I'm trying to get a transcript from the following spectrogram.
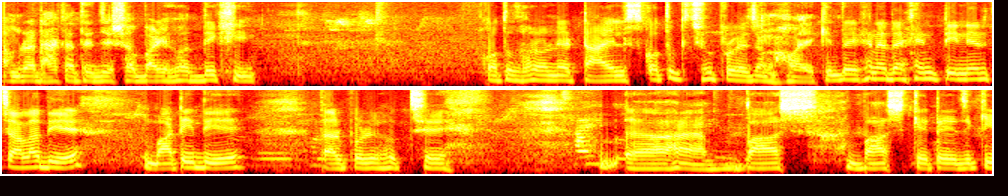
আমরা ঢাকাতে যেসব বাড়িঘর দেখি কত ধরনের টাইলস কত কিছু প্রয়োজন হয়। কিন্তু এখানে দেখেন টিনের চালা দিয়ে, মাটি দিয়ে, তারপরে হচ্ছে হ্যাঁ বাঁশ বাঁশ কেটে যে কি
